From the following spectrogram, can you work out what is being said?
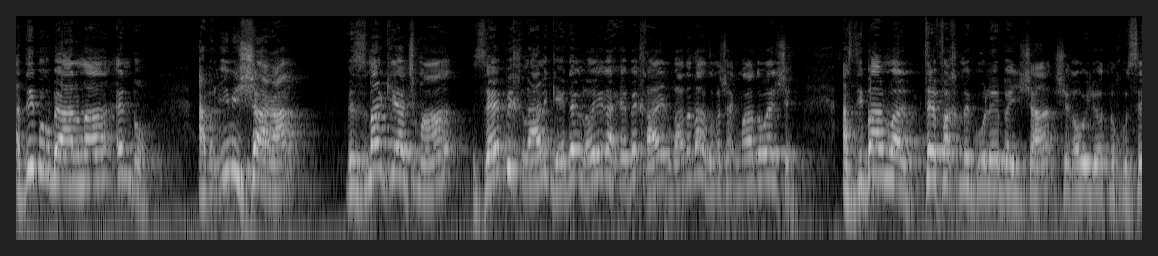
הדיבור בעלמא, אין בו. אבל אם היא שרה, וזמן קריאת שמע, זה בכלל גדר לא ייראה בך ערווה דבר, זה מה שהגמרא דורשת. אז דיברנו על טפח מגולה באישה, שראוי להיות מכוסה,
